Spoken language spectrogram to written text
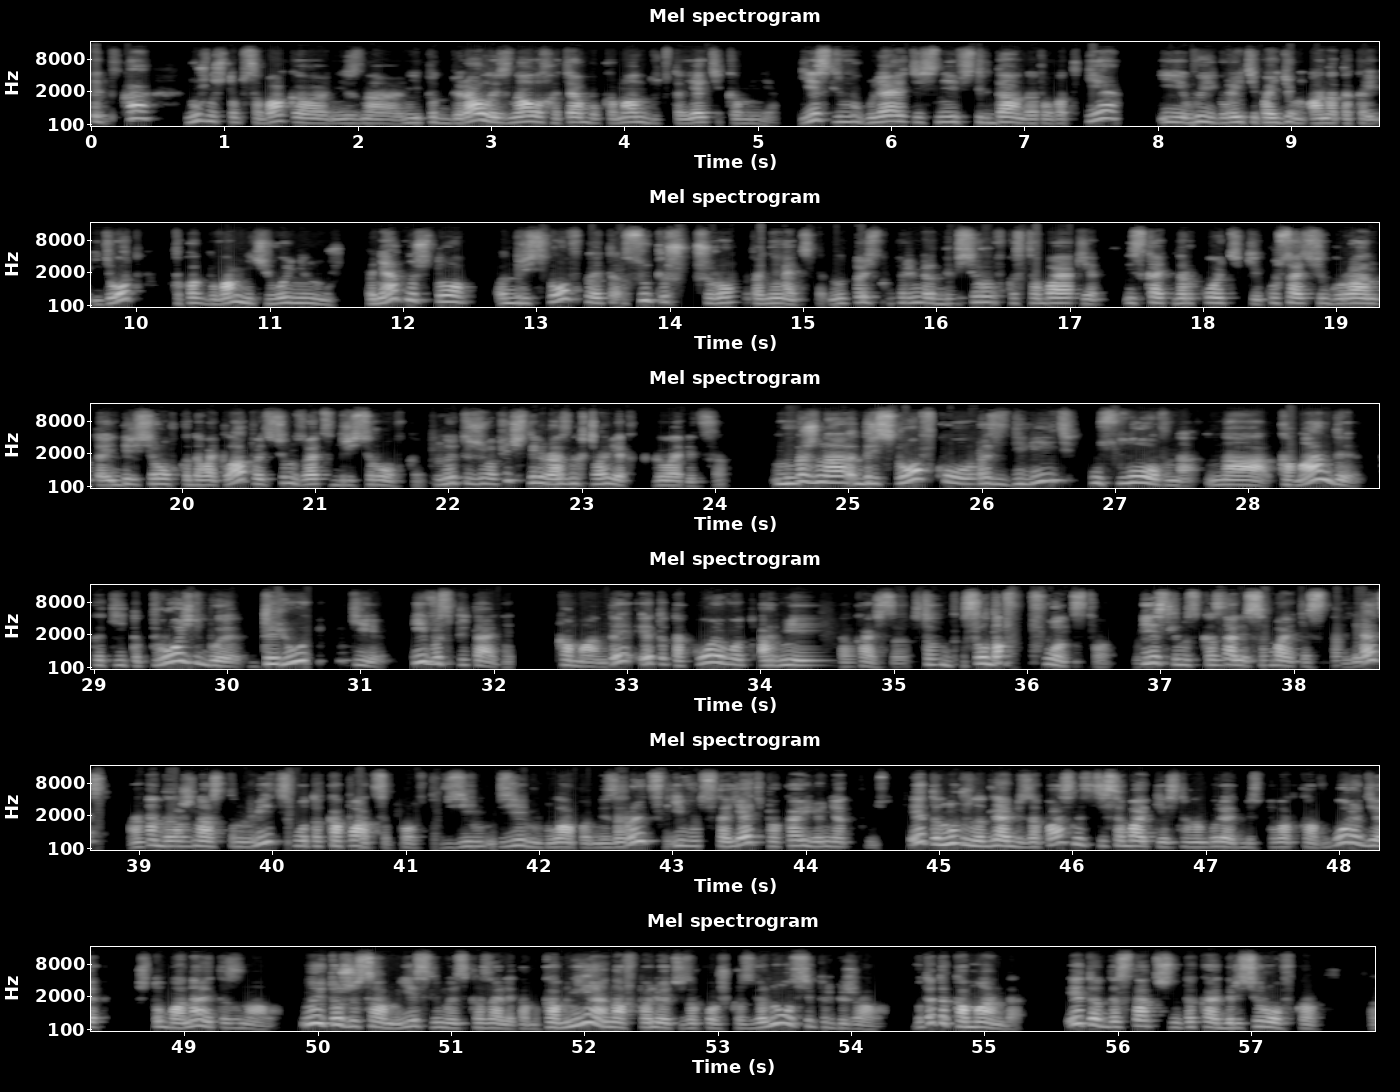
нужно, чтобы собака, не знаю, не подбирала и знала хотя бы команду «стоять и ко мне». Если вы гуляете с ней всегда на поводке, и вы говорите «пойдем», а она такая идет, то как бы вам ничего и не нужно. Понятно, что дрессировка – это супер широкое понятие. Ну, то есть, например, дрессировка собаки, искать наркотики, кусать фигуранта и дрессировка давать лапы – это все называется дрессировкой. Но это же вообще четыре разных человека, как говорится. Можно дрессировку разделить условно на команды, какие-то просьбы, трюки и воспитание команды — это такое вот армия, такая солдафонство. Если мы сказали собаке стоять, она должна остановиться, вот окопаться просто в землю, в землю лапами зарыться и вот стоять, пока ее не отпустят. Это нужно для безопасности собаки, если она гуляет без поводка в городе, чтобы она это знала. Ну и то же самое, если мы сказали там ко мне, она в полете за кошку развернулась и прибежала. Вот это команда. Это достаточно такая дрессировка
